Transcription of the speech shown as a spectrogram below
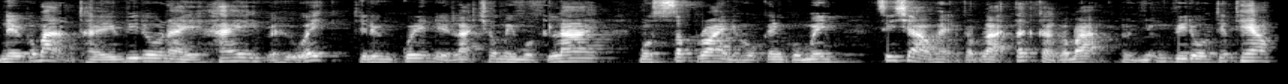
Nếu các bạn thấy video này hay và hữu ích thì đừng quên để lại cho mình một like, một subscribe để ủng hộ kênh của mình. Xin chào và hẹn gặp lại tất cả các bạn ở những video tiếp theo.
